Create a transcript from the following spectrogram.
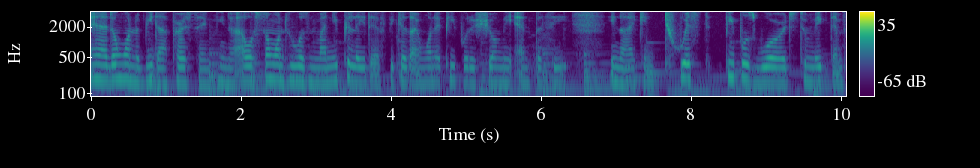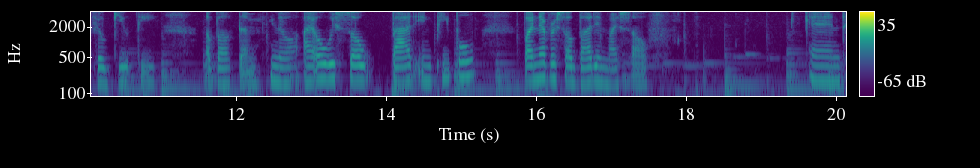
And I don't want to be that person. You know, I was someone who was manipulative because I wanted people to show me empathy. You know, I can twist people's words to make them feel guilty about them. You know, I always saw bad in people, but I never saw bad in myself. And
